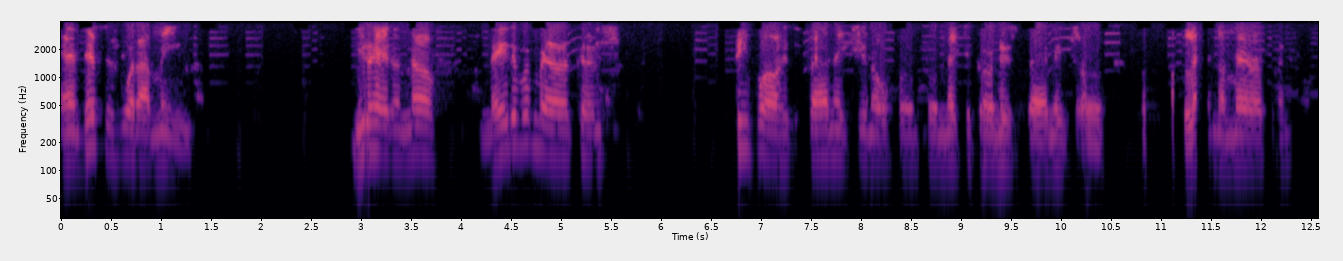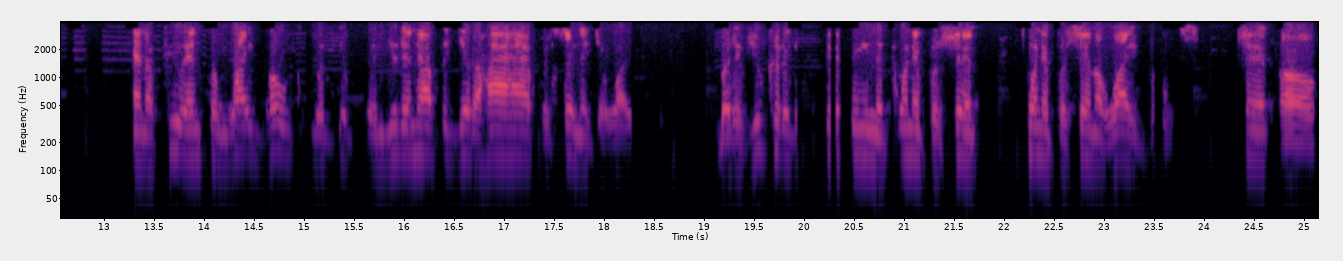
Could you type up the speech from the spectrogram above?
And this is what I mean. You had enough Native Americans, people are Hispanics, you know, from, from Mexico and Hispanics or Latin American, and a few and some white votes would give, and you didn't have to get a high high percentage of white. But if you could have got fifteen to twenty percent, twenty percent of white votes, percent of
